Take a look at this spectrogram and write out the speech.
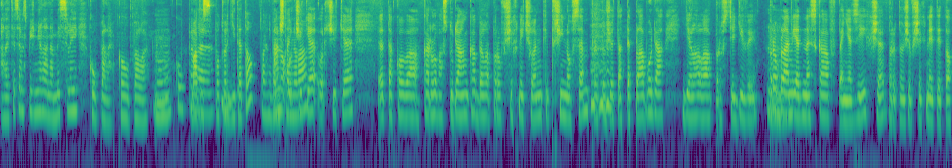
ale teď jsem spíš měla na mysli koupele. Koupele. Mm-hmm. koupele. Máte, potvrdíte to, paní Benštejnová? Ano, určitě, určitě. Eh, taková Karlova studánka byla pro všechny členky přínosem, protože ta teplá voda dělala prostě divy. Mm. Problém je dneska v penězích, že? protože všechny tyto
